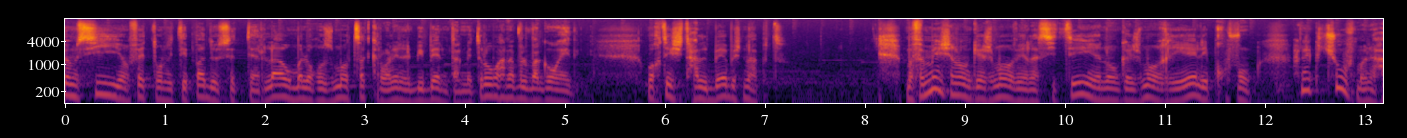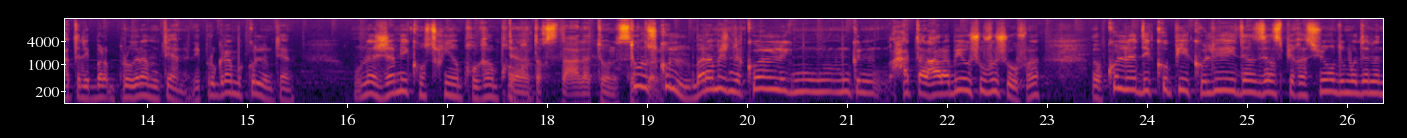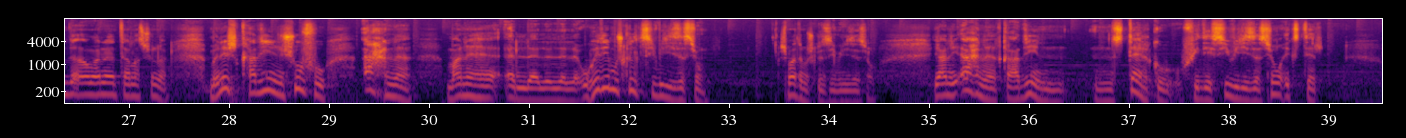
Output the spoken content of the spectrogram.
comme si en fait on n'était pas de cette terre-là où malheureusement تسكروا علينا البيبان تاع المترو وحنا في الفاغون هذه وقتاش تحل الباب باش نهبط ما فماش ان انجاجمون فيغ لا سيتي ان انجاجمون ريال اي بروفون حنا كتشوف معناها حتى لي بروغرام نتاعنا لي بروغرام on n'a jamais construit un programme propre. On a des copies collées dans les inspirations du modèle international. On a des civilisations externes.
